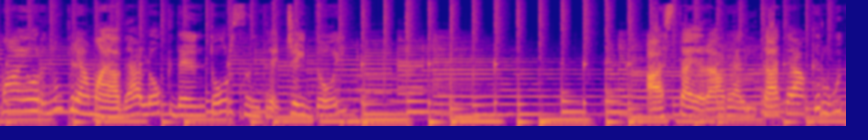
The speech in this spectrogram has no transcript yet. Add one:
Maior nu prea mai avea loc de întors între cei doi, Asta era realitatea crud.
